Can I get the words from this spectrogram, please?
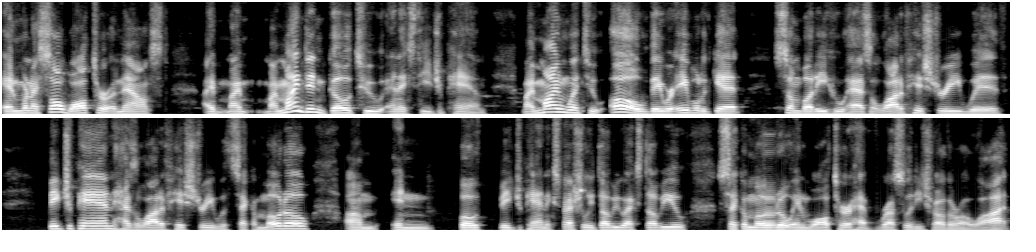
And when I saw Walter announced, I my my mind didn't go to NXT Japan. My mind went to oh, they were able to get somebody who has a lot of history with Big Japan, has a lot of history with Sekimoto. Um, in both Big Japan, especially WXW, Sekimoto and Walter have wrestled each other a lot.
